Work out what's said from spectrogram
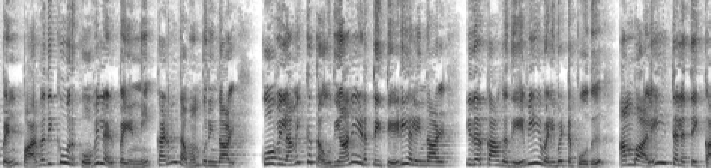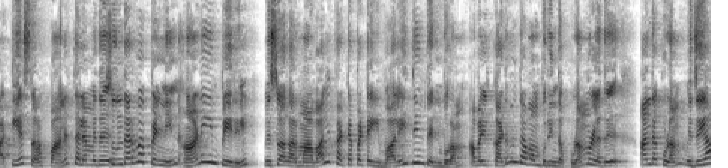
பெண் பார்வதிக்கு ஒரு கோவில் எழுப்ப எண்ணி கடும் தவம் புரிந்தாள். கோவில் அமைக்க தகுதியான இடத்தை தேடி அலைந்தாள். இதற்காக தேவியை வழிபட்ட போது அம்பாளே இத்தலத்தை காட்டிய சிறப்பான தலம் இது. சுந்தர்வ பெண்ணின் ஆணையின் பேரில் விஸ்வகர்மாவால் கட்டப்பட்ட இவ்வாலயத்தின் தென்புறம் அவள் கடும் தவம் புரிந்த குளம் உள்ளது. அந்த குளம் விஜயா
